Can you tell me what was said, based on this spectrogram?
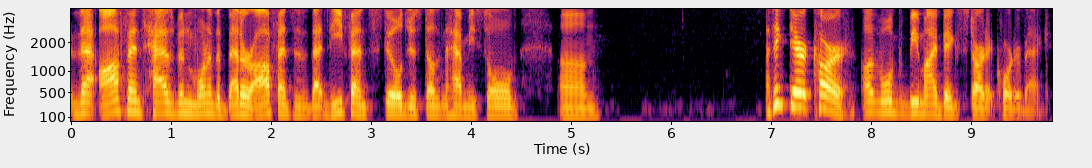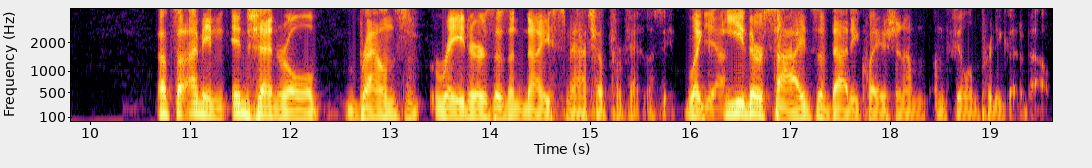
that offense has been one of the better offenses, that defense still just doesn't have me sold. Um, I think Derek Carr uh, will be my big start at quarterback. That's I mean, in general, Browns Raiders is a nice matchup for fantasy. Like Yeah. either sides of that equation, I'm I'm feeling pretty good about.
